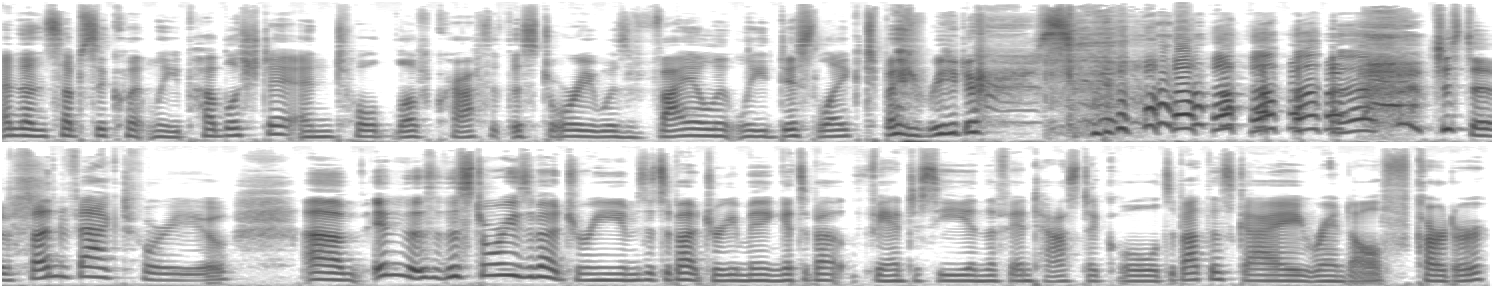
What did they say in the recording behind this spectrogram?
and then subsequently published it and told Lovecraft that the story was violently disliked by readers. Just a fun fact for you. Um, in the, the story is about dreams, it's about dreaming, it's about fantasy and the fantastical. It's about this guy, Randolph Carter,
